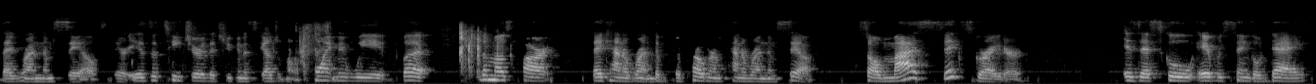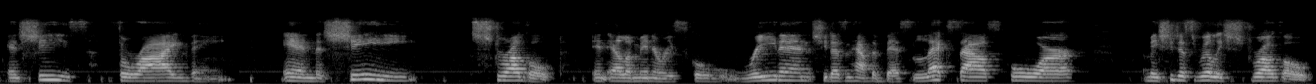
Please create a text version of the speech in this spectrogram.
they run themselves. There is a teacher that you can schedule an appointment with, but for the most part, they kind of run the, the programs kind of run themselves. So my sixth grader is at school every single day and she's thriving. And she struggled in elementary school reading. She doesn't have the best Lexile score. I mean, she just really struggled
